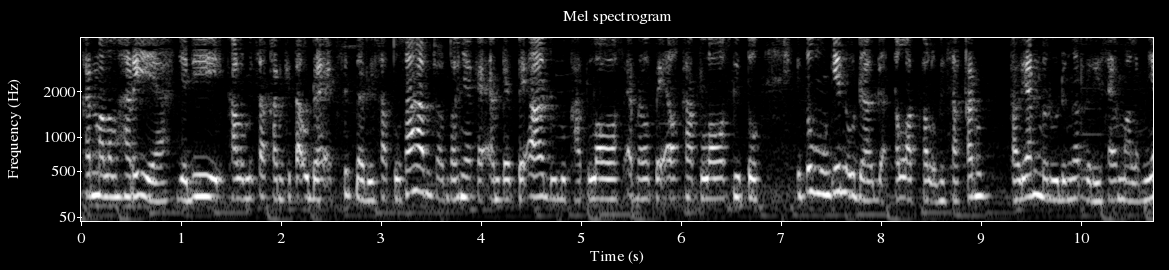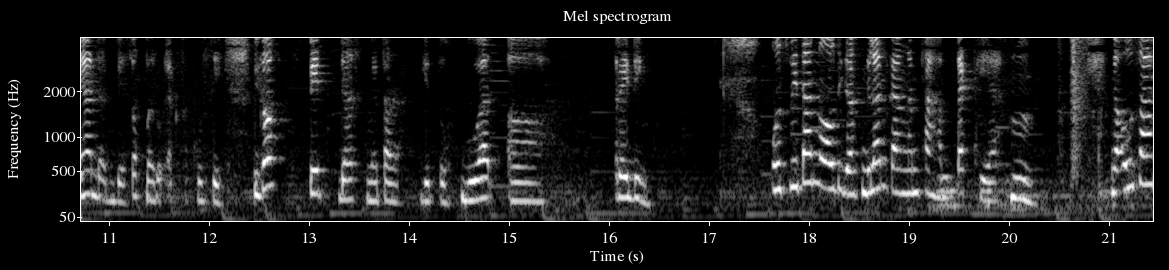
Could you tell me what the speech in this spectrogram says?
kan malam hari ya jadi kalau misalkan kita udah exit dari satu saham contohnya kayak MPPA dulu cut loss MLPL cut loss gitu itu mungkin udah agak telat kalau misalkan kalian baru dengar dari saya malamnya dan besok baru eksekusi. Because speed does matter gitu buat uh, trading Uspita 039 kangen saham tech ya. Hmm. Nggak usah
